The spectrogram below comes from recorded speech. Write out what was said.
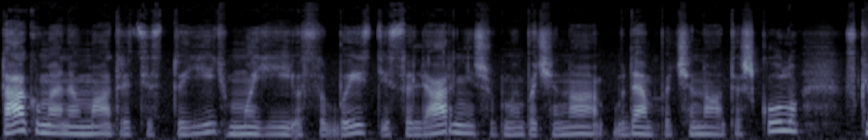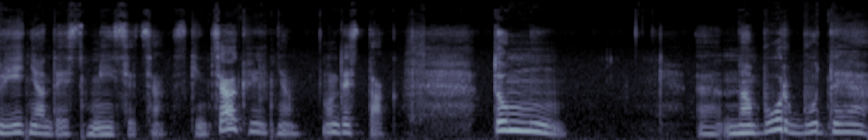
так у мене в матриці стоїть в моїй особистій солярній, щоб ми почина, будемо починати школу з квітня десь місяця, з кінця квітня, ну десь так. Тому е, набор буде,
